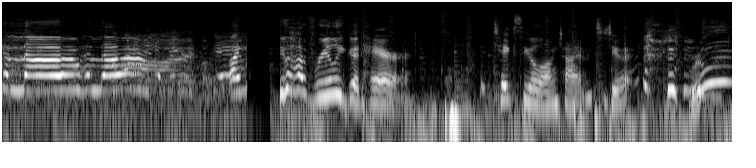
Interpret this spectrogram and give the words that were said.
hello, hello. I'm. You have really good hair. It takes you a long time to do it. Really?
